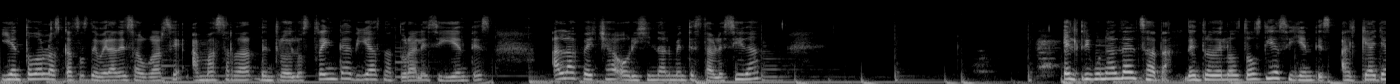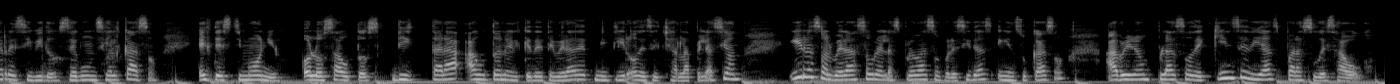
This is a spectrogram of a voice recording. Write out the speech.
y en todos los casos deberá desahogarse a más tardar dentro de los 30 días naturales siguientes a la fecha originalmente establecida. El Tribunal de Alzada, dentro de los dos días siguientes al que haya recibido, según sea el caso, el testimonio o los autos, dictará auto en el que deberá de admitir o desechar la apelación y resolverá sobre las pruebas ofrecidas y en su caso abrirá un plazo de 15 días para su desahogo.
